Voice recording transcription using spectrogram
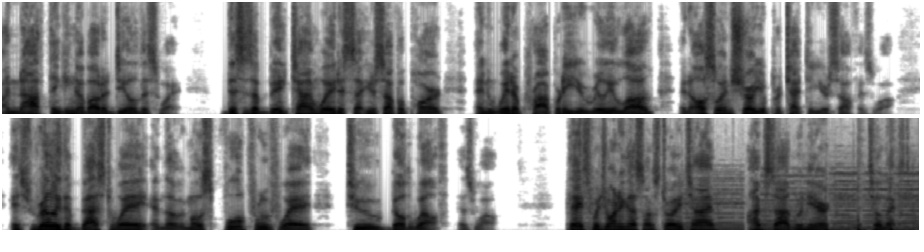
are not thinking about a deal this way. This is a big time way to set yourself apart and win a property you really love and also ensure you're protecting yourself as well. It's really the best way and the most foolproof way to build wealth as well. Thanks for joining us on Storytime. I'm Saad Munir. Until next time.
